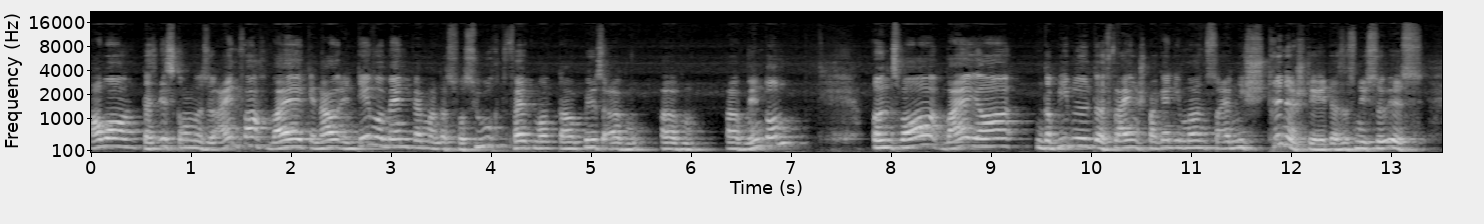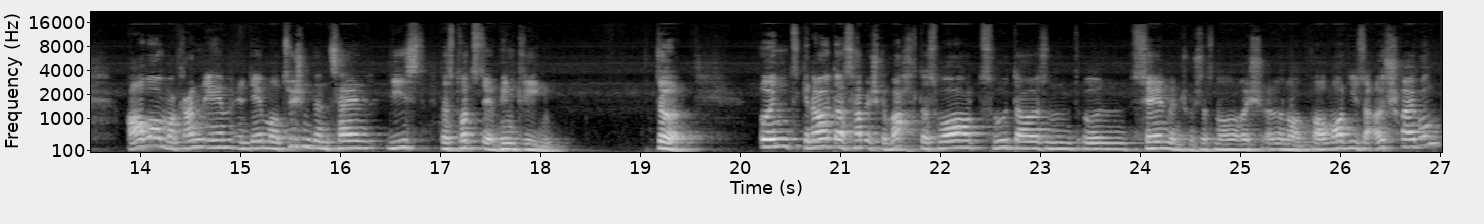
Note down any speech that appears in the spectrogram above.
Aber das ist gar nicht so einfach, weil genau in dem Moment, wenn man das versucht, fällt man da böse auf den, auf, auf den Hintern. Und zwar, weil ja in der Bibel das Flying Spaghetti Monster eben nicht drinne steht, dass es nicht so ist. Aber man kann eben, indem man zwischen den Zeilen liest, das trotzdem hinkriegen. So, und genau das habe ich gemacht. Das war 2010, wenn ich mich das noch richtig erinnere, war, war diese Ausschreibung.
